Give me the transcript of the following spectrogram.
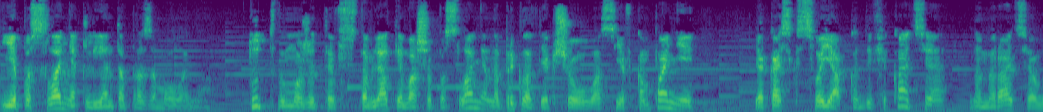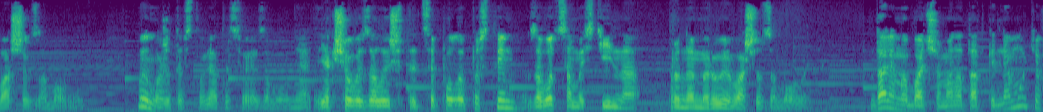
є посилання клієнта про замовлення. Тут ви можете вставляти ваше посилання, наприклад, якщо у вас є в компанії якась своя кодифікація, нумерація ваших замовлень. Ви можете вставляти своє замовлення. Якщо ви залишите це поле пустим, завод самостійно пронумерує ваше замовлення. Далі ми бачимо нотатки для мутів.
